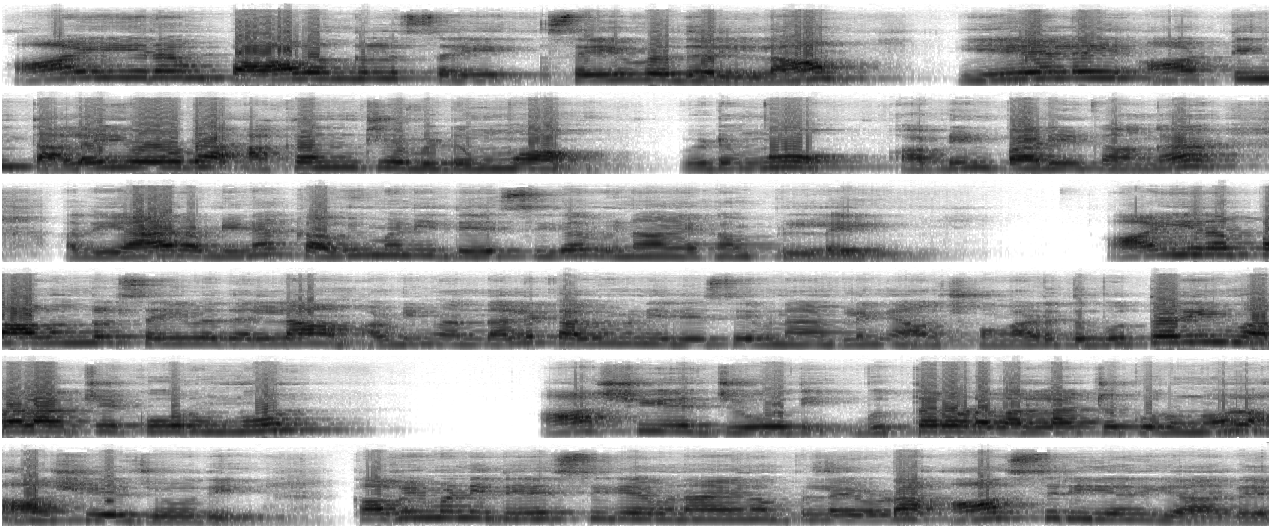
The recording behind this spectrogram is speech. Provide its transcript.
ஆயிரம் பாவங்கள் செய்- செய்வதெல்லாம் ஏழை ஆட்டின் தலையோடு அகன்று விடுமோ? விடுமோ அப்படின்னு பாடியிருக்காங்க. அது யார் அப்படின்னா கவிமணி தேசிக விநாயகம் பிள்ளை. ஆயிரம் பாவங்கள் செய்வதெல்லாம் அப்படின்னு வந்தாலே கவிமணி தேசிய விநாயகம் பிள்ளைங்க வச்சுக்கோங்க. அடுத்து புத்தரின் வரலாற்றை கூறும் நூல் ஆசிய ஜோதி. புத்தரோட வரலாற்று கூறும் நூல் ஆசிய ஜோதி. கவிமணி தேசிக விநாயகம் பிள்ளையோட ஆசிரியர் யாரு?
